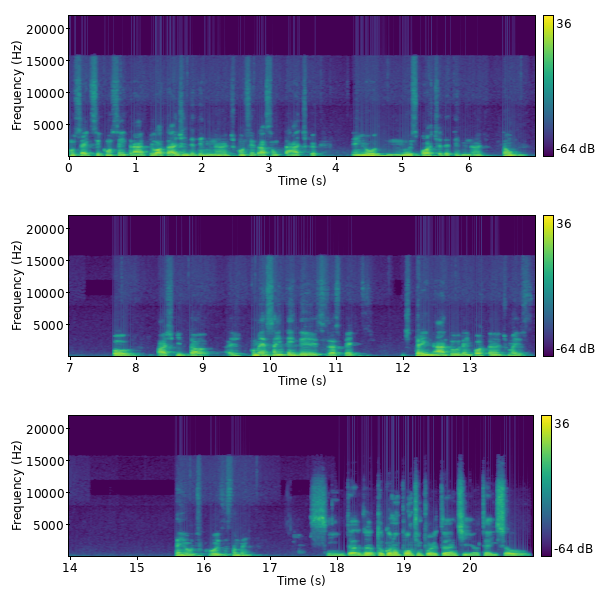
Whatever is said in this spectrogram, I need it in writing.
consegue se concentrar. Pilotagem determinante, concentração tática em outro, no esporte é determinante. Então, pô, acho que tá, começar a entender esses aspectos de treinador é importante, mas tem outras coisas também. Sim, tocou num ponto importante, até isso eu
